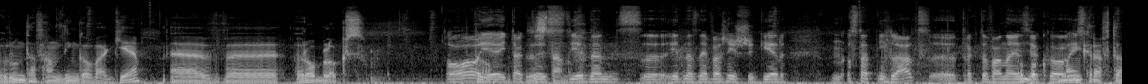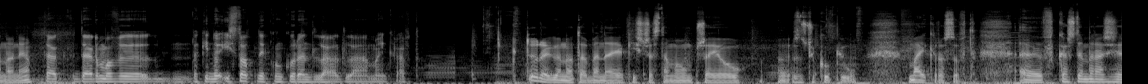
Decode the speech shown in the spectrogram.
runda fundingowa G w Roblox. Ojej, tak, to jest jedna z, jedna z najważniejszych gier ostatnich lat. E, traktowana jest Obok jako... Minecrafta, no nie? Tak, darmowy, taki no istotny konkurent dla, dla Minecrafta. Którego notabene jakiś czas temu przejął, e, znaczy kupił Microsoft. E, w każdym razie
